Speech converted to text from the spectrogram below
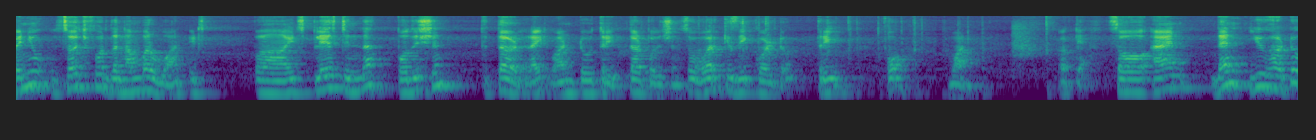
when you search for the number one it's uh, it's placed in the position third right? One two three third position. So work is equal to 3 4 1 okay so and then you have to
